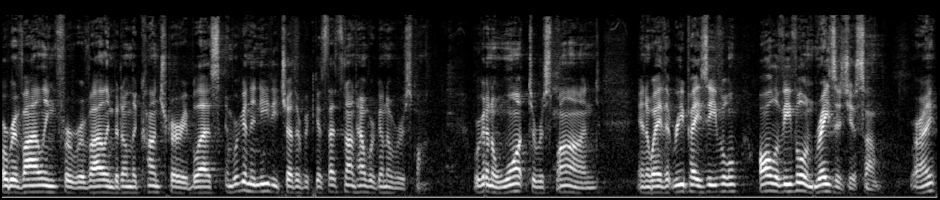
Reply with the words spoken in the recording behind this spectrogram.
or reviling for reviling, but on the contrary, bless. And we're going to need each other because that's not how we're going to respond. We're going to want to respond in a way that repays evil, all of evil, and raises you some, right?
